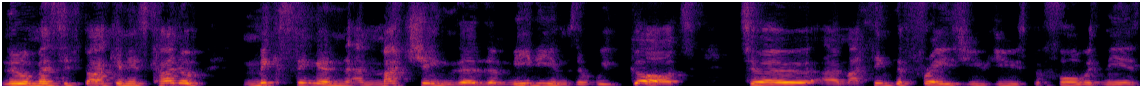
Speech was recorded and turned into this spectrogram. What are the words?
little message back, and it's kind of mixing and, and matching the, the mediums that we've got to, um, I think the phrase you used before with me is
